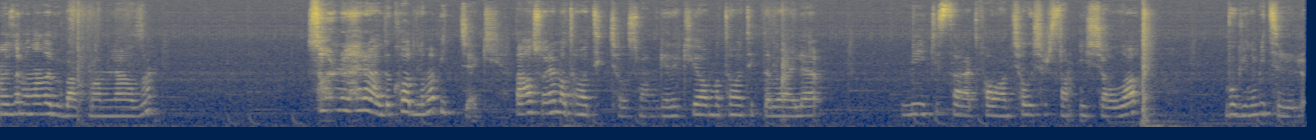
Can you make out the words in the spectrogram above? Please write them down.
O yüzden ona da bir bakmam lazım. Sonra herhalde kodlama bitecek. Daha sonra matematik çalışmam gerekiyor. Matematik de böyle bir iki saat falan çalışırsam inşallah bugünü bitiririm.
